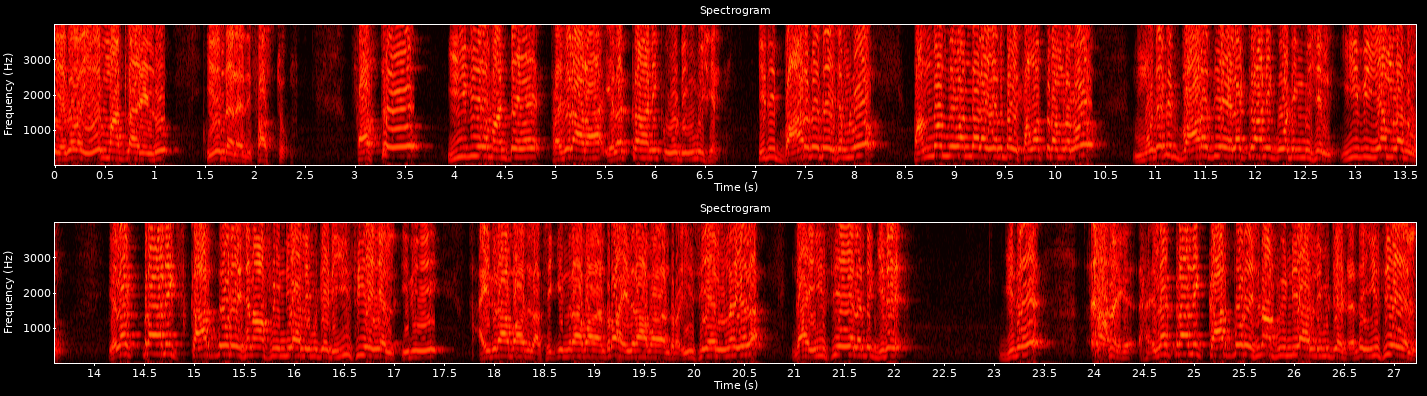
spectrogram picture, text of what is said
ఈ ఏదో ఏం మాట్లాడిండు? ఏందనేది ఫస్ట్ ఫస్ట్ ఈవీఎం అంటే ప్రజలారా ఎలక్ట్రానిక్ ఓటింగ్ మిషన్ ఇది భారతదేశంలో పంతొమ్మిది వందల ఎనభై సంవత్సరంలో మొదటి భారతీయ ఎలక్ట్రానిక్ ఓటింగ్ మిషన్ ఈవీఎంలను electronics corporation of India limited ECIL ఇది హైదరాబాద్లో సికింద్రాబాద్ అంటారు హైదరాబాద్ అంటారు. ఈసీఐఎల్ ఉన్నాయి కదా? ఈసీఐఎల్ అంటే గిదే. గిదే electronic corporation of India limited అంటే ECIL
